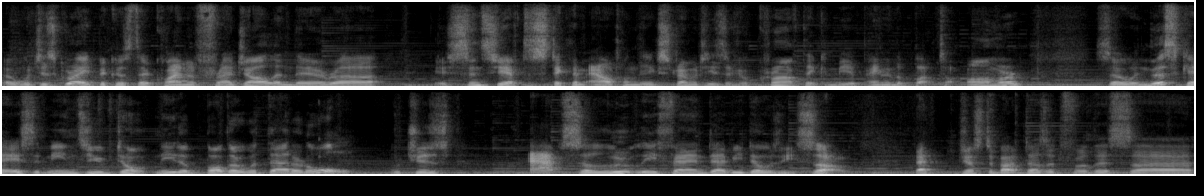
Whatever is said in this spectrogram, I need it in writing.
uh, which is great because they're kind of fragile and they're, uh, if, since you have to stick them out on the extremities of your craft, they can be a pain in the butt to armor. So in this case, it means you don't need to bother with that at all, which is absolutely fan-dabby-dozy. So, that just about does it for this, uh,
